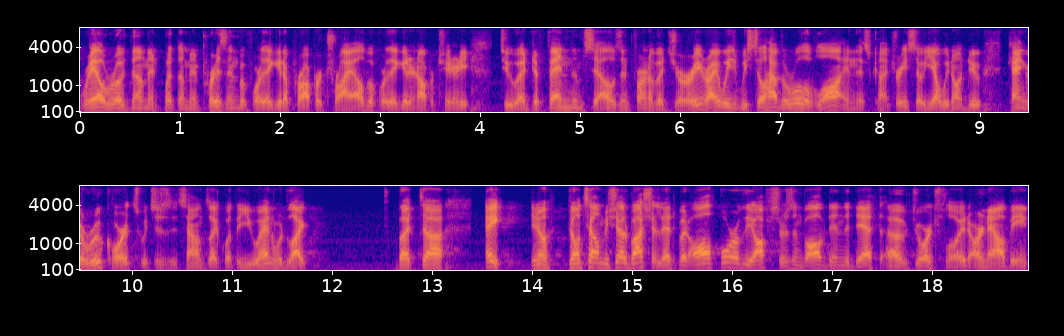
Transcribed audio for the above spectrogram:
railroad them and put them in prison before they get a proper trial, before they get an opportunity to uh, defend themselves in front of a jury, right? We, we still have the rule of law in this country. So, yeah, we don't do kangaroo courts, which is, it sounds like what the UN would like. But, uh, hey, you know, don't tell Michelle Bachelet, but all four of the officers involved in the death of George Floyd are now being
